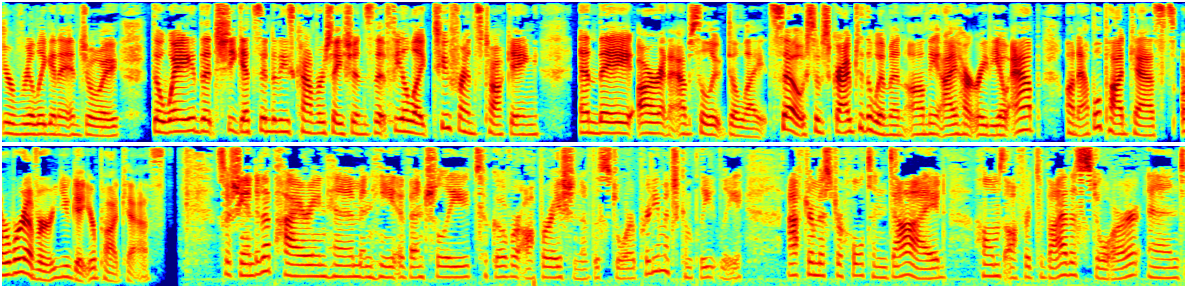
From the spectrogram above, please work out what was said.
you're really going to enjoy the way that she gets into these conversations that feel like two friends talking, and they are an absolute delight. So subscribe to the women on the iHeartRadio app, on Apple Podcasts, or wherever you get your podcasts. So she ended up hiring him, and he eventually took over operation of the store pretty much completely. After Mr. Holton died, Holmes offered to buy the store and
